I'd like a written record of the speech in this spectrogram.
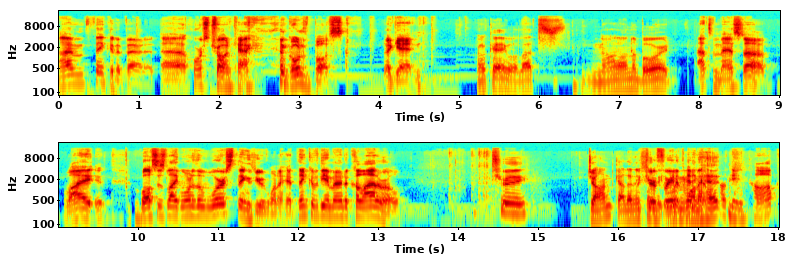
I'm thinking about it. Uh, horse-drawn car. I'm going with boss Again. Okay, well that's not on the board. That's messed up. Why? Boss is like one of the worst things you would want to hit. Think of the amount of collateral. True. John, got If anything you're that you afraid of wouldn't want hitting to a hit? fucking cop.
